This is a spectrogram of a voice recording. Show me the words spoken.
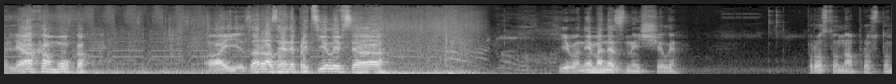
Бляха-муха. Ай, зараз я не прицілився. І вони мене знищили. Просто-напросто.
